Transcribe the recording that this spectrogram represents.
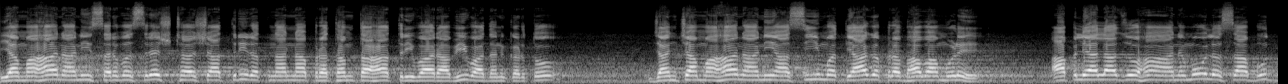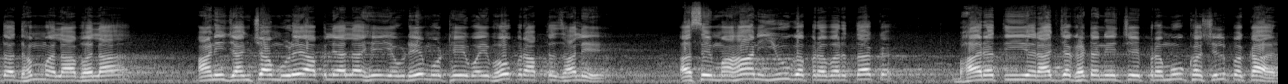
या महान आणि सर्वश्रेष्ठ अशा त्रिरत्नांना प्रथमतः त्रिवार अभिवादन करतो ज्यांच्या महान आणि असीम त्याग प्रभावामुळे आपल्याला जो हा अनमोल असा बुद्ध धम्म लाभला आणि ज्यांच्यामुळे आपल्याला हे एवढे मोठे वैभव प्राप्त झाले असे महान युग प्रवर्तक भारतीय राज्यघटनेचे प्रमुख शिल्पकार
